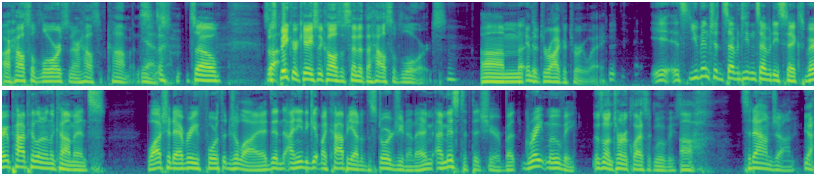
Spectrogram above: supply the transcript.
Our House of Lords and our House of Commons. yes. So, The Speaker occasionally calls the Senate the House of Lords um, in a derogatory way. it's you mentioned 1776, very popular in the comments. Watch it every Fourth of July. I did. I need to get my copy out of the storage unit. I, I missed it this year, but great movie. This is on Turner Classic Movies. Ah, Sit down, John. Yeah.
